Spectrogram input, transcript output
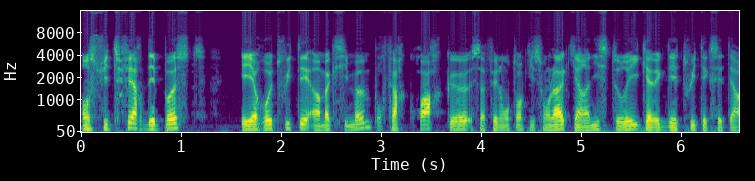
Ensuite, faire des posts et retweeter un maximum pour faire croire que ça fait longtemps qu'ils sont là, qu'il y a un historique avec des tweets, etc.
